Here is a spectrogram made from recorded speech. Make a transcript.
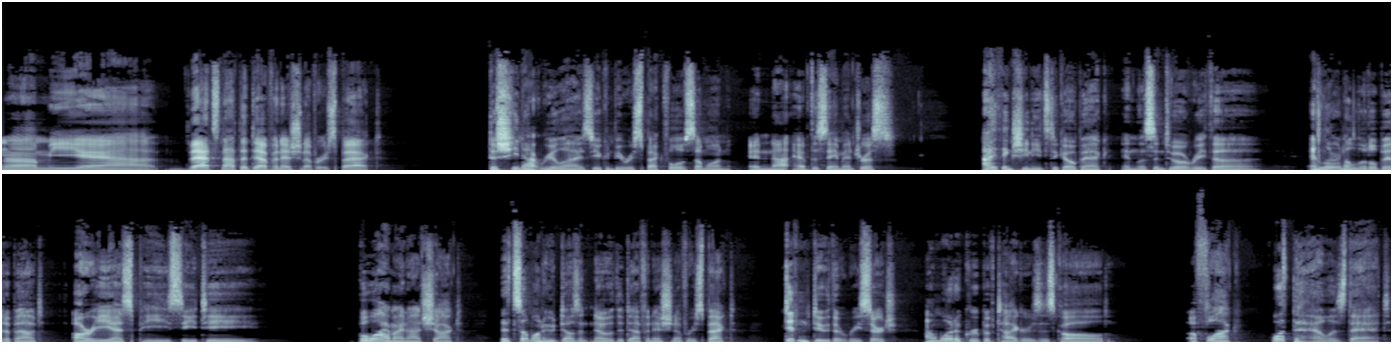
Um, yeah, that's not the definition of respect. Does she not realize you can be respectful of someone and not have the same interests? I think she needs to go back and listen to Aretha and learn a little bit about R E S P C T. But why am I not shocked that someone who doesn't know the definition of respect didn't do the research on what a group of tigers is called? A flock? What the hell is that?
